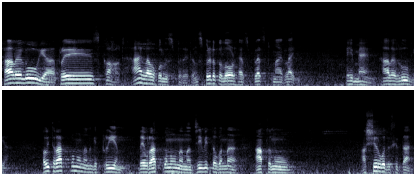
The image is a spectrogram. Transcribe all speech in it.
Hallelujah. Praise God. I love Holy Spirit and Spirit of the Lord has blessed my life. Amen. Hallelujah. ಪವಿತ್ರಾತ್ಮನು ನನಗೆ ಪ್ರಿಯನ್ ದೇವರಾತ್ಮನು ನನ್ನ ಜೀವಿತವನ್ನು ಆತನು ಆಶೀರ್ವದಿಸಿದ್ದಾನೆ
